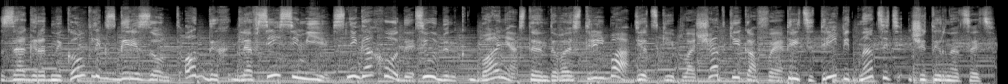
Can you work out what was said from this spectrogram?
Загородный комплекс «Горизонт». Отдых для всей семьи. Снегоходы, тюбинг, баня, стендовая стрельба, детские площадки, кафе. 33 15 14.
